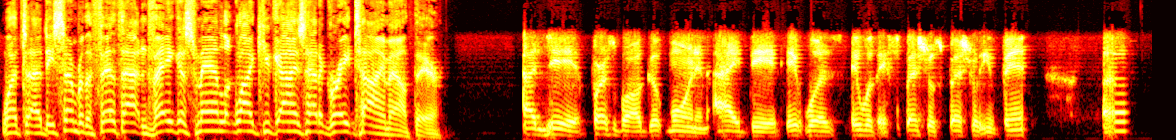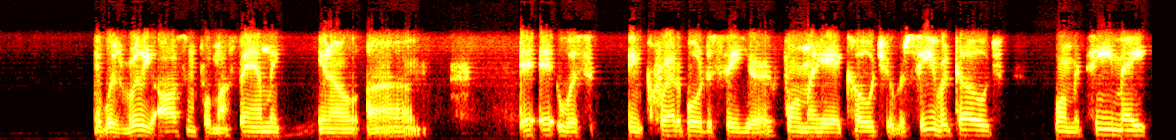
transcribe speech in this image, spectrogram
what, uh, December the 5th out in Vegas, man. Looked like you guys had a great time out there. I did. First of all, good morning. I did. It was it was a special special event. Uh, it was really awesome for my family. You know, um, it, it was incredible to see your former head coach, your receiver coach, former teammates.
